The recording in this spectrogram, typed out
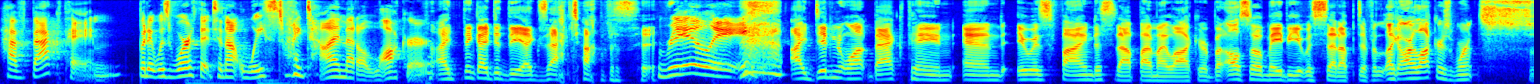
have back pain, but it was worth it to not waste my time at a locker. I think I did the exact opposite. Really? I didn't want back pain, and it was fine to stop by my locker, but also maybe it was set up different. Like our lockers weren't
